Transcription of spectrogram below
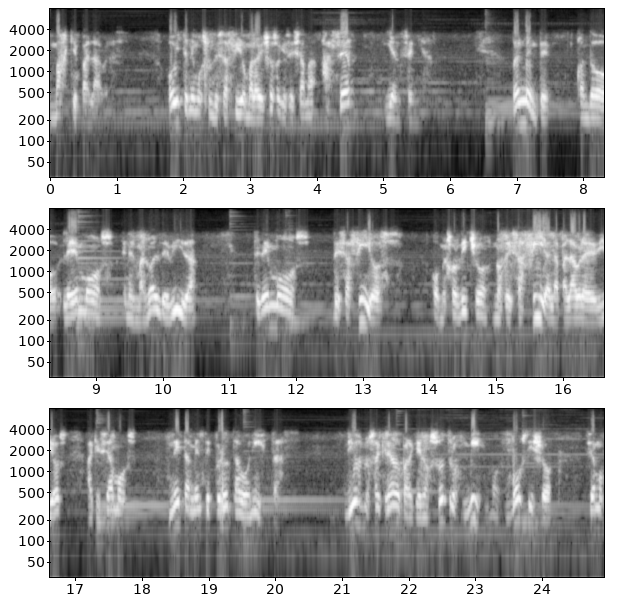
más que palabras. Hoy tenemos un desafío maravilloso que se llama hacer y enseñar. Realmente, cuando leemos en el manual de vida, tenemos desafíos, o mejor dicho, nos desafía la palabra de Dios a que seamos netamente protagonistas. Dios nos ha creado para que nosotros mismos, vos y yo, seamos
